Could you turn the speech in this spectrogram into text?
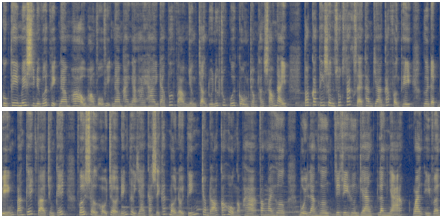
Cuộc thi Miss Universe Việt Nam Hoa hậu Hoàng vũ Việt Nam 2022 đang bước vào những trận đua nước rút cuối cùng trong tháng 6 này. Top các thí sinh xuất sắc sẽ tham gia các phần thi Người đẹp biển, bán kết và chung kết với sự hỗ trợ đến từ dàn ca sĩ khách mời nổi tiếng, trong đó có Hồ Ngọc Hà, Văn Mai Hương, Bùi Lan Hương, Gigi Hương Giang, Lân Nhã, Grand Even.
